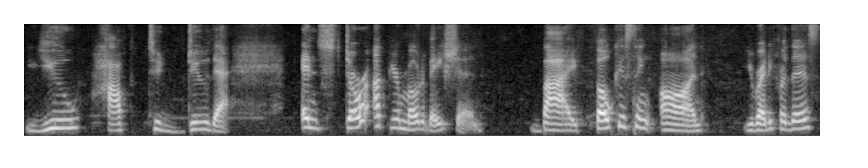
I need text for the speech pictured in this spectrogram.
You have to do that and stir up your motivation by focusing on, you ready for this?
